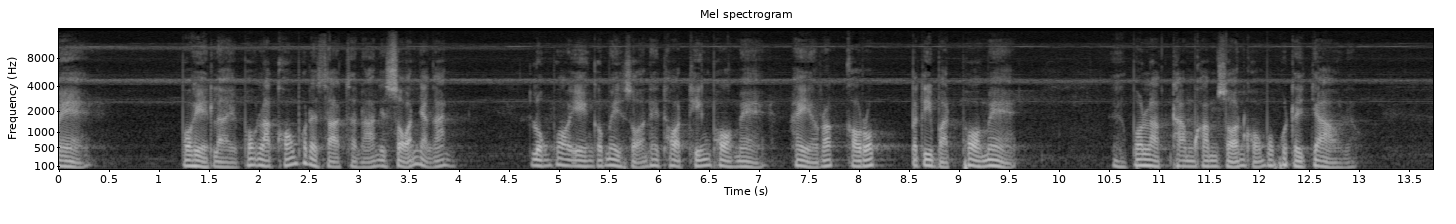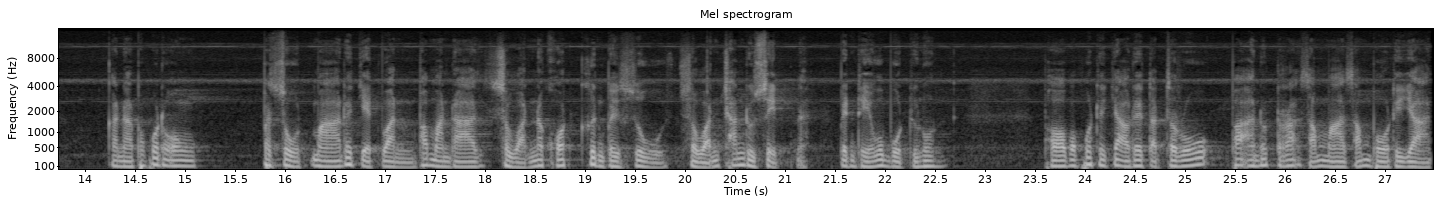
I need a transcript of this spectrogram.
แม่เพราะเหตุไรเพราะหลักของพุทธศาสนาเนี่ยสอนอย่างนั้นหลวงพ่อเองก็ไม่สอนให้ทอดทิ้งพ่อแม่ ให้รักเคารพปฏิบัติพ่อแม่เพราะหลักธรรมคาสอนของพระพุทธเจ้าเนี่ยขนาดพระพุทธองค์ ประสูติมาได้เจ็ดวัน พระมารดาสวรรคตขึ้นไปสู่สวรรค์ชั้นดุสิตนะเป็นเทวบุตรอยู่นู่น พอพระพุทธเจ้าได้ตรัสรู้พระอนุตตรสัมมาสัมโพธิญาณ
